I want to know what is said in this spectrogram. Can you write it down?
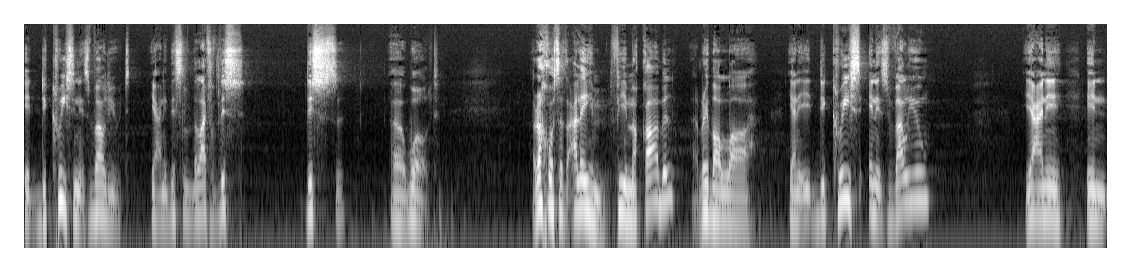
it decreased in its value يعني this the life of this this uh, world رخصت عليهم في مقابل رضا الله يعني it decreased in its value يعني in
